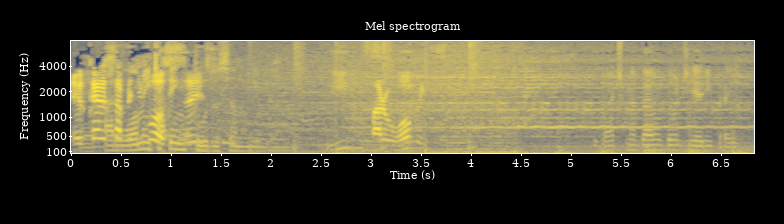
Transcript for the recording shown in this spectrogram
Eu É, quero para saber o homem de que tem tudo, se eu não me engano. Ih, Para o homem o Batman dá, dá um dinheirinho pra ele.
